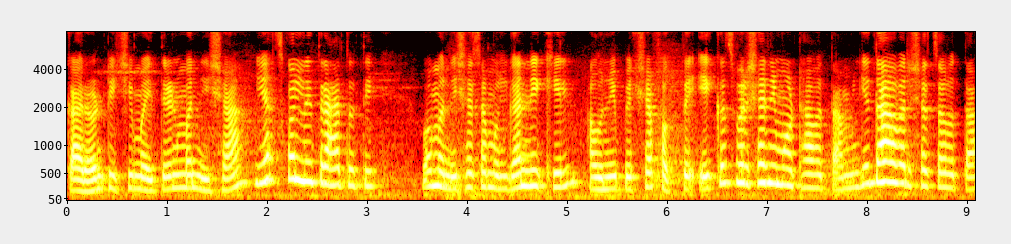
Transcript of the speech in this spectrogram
कारण तिची मैत्रीण मनीषा याच कॉलनीत राहत होती व मनीषाचा मुलगा निखिल अवनीपेक्षा फक्त एकच वर्षाने मोठा होता म्हणजे दहा वर्षाचा होता.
